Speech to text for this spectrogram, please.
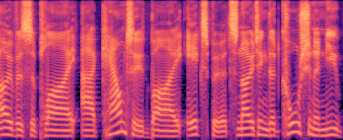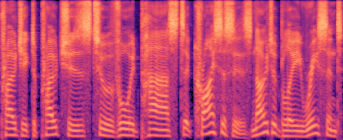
oversupply are countered by experts, noting that caution in new project approaches to avoid past crises. Notably, recent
